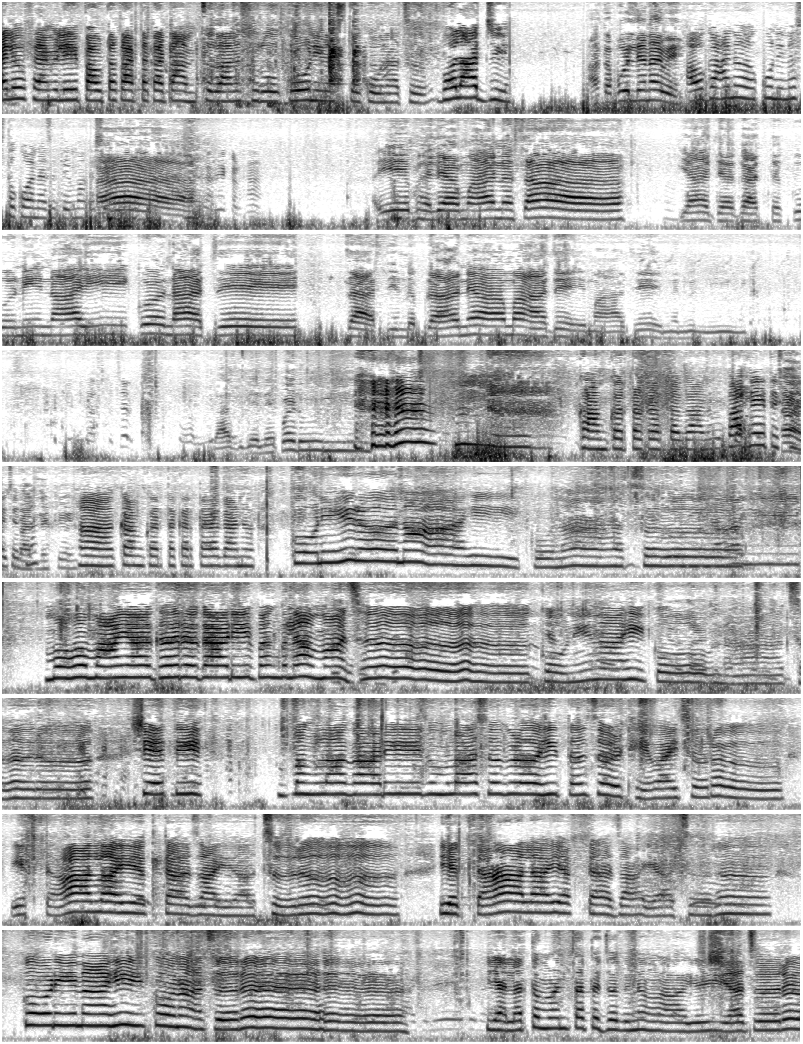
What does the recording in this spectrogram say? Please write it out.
Hello family पावटा काढता काढता आमचं गाणं सुरू. कोणी नसतं कोणाचं. बोला आजी. आता बोलले नाही वे अहो गाणं कोणी नसतं कोणाचं ते मग. हा. ए भल्या माणसा या जगात कोणी नाही कोणाचे. जाशील प्राण्या माझे माझे म्हणून. रात गेले पडून. काम करता करता गाणं बादल्या येते हा, खेळायच्यात बादल्या ना खेळ. हा काम करता करता गाणं. कोणी र नाही कोणाच? मोह माया घर गाडी बंगला माझ. कोणी नाही कोणाच र? शेती बंगला गाडी सगळं हितच ठेवायचं र. एकटा आला एकटा जायचं र. एकटा आला एकटा जायचं र. कोणी नाही कोणाचं र. याला तर म्हणतात जगणं आयुष्याचं र.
